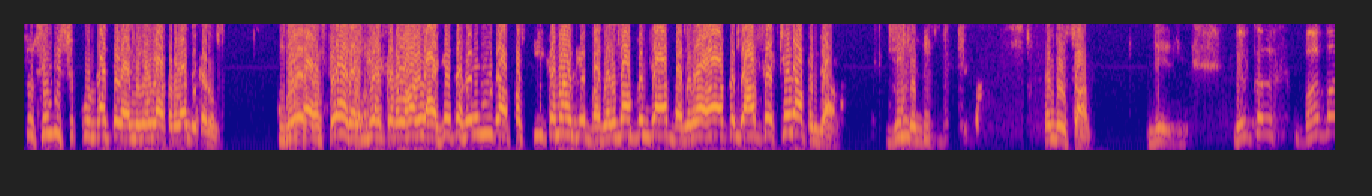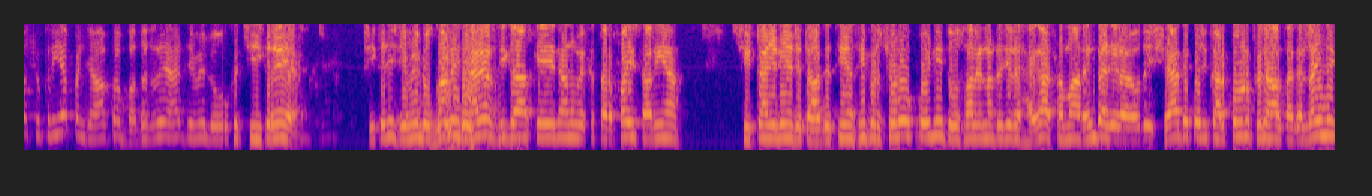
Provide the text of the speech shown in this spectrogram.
ਤੁਸੀਂ ਵੀ ਸਕੂਲਾਂ ਚ ਰੈਲੀਆਂ ਦਾ ਪ੍ਰਬੰਧ ਕਰੋ। ਜੇ। ਇਸ ਤਰ੍ਹਾਂ ਰੈਲੀਆਂ ਕਰਵਾਉਣ ਲੱਗੇ ਤਾਂ ਫਿਰ ਇਹਨੂੰ ਆਪਾਂ ਕੀ ਕਵਾਂਗੇ? ਬਦਲਦਾ ਪੰਜਾਬ ਬਦਲਿਆ ਹੋਇਆ ਪੰਜਾਬ ਤੇ ਕਿਹੜਾ ਪੰਜਾਬ? ਜੀ। ਸੰਧੂ ਸਾਹਿਬ ਜੀ ਜੀ। ਬਿਲਕੁਲ ਬਹੁਤ ਬਹੁਤ ਸ਼ੁਕਰੀਆ। ਪੰਜਾਬ ਤਾਂ ਬਦਲ ਰਿਹਾ ਹੈ ਜਿਵੇਂ ਲੋਕ ਚੀਕ ਰਹੇ ਆ। ਠੀਕ ਹੈ ਜੀ ਜਿਵੇਂ ਲੋਕਾਂ ਨੇ ਚਾਹਿਆ ਸੀਗਾ ਕਿ ਇਹਨਾਂ ਨੂੰ ਇੱਕ ਤਰਫਾ ਹੀ ਸਾਰੀਆਂ ਸੀਟਾਂ ਜਿਹੜੀਆਂ ਜਿਤਾ ਦਿੱਤੀਆਂ ਸੀ ਪਰ ਚਲੋ ਕੋਈ ਨਹੀਂ 2 ਸਾਲ ਇਹਨਾਂ ਦੇ ਜਿਹੜਾ ਹੈਗਾ ਸਮਾਂ ਰਹਿੰਦਾ ਜਿਹੜਾ ਉਹਦੇ ਸ਼ਾਇਦ ਕੁਝ ਕਰ ਪਾਉਣ ਫਿਲਹਾਲ ਤਾਂ ਗੱਲਾਂ ਹੀ ਨੇ।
